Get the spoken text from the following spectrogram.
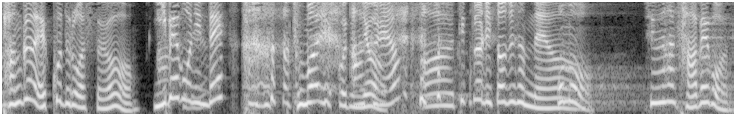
방금 에코 들어왔어요. 200원인데? 두 마리 했거든요. 아, 그래요? 아, 특별히 써주셨네요. 어머! 지금 한 400원.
